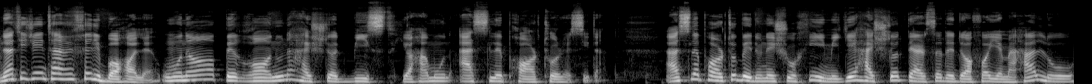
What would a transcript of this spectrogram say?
نتیجه این تحقیق خیلی باحاله. اونا به قانون 80 20 یا همون اصل پارتو رسیدن. اصل پارتو بدون شوخی میگه 80 درصد دافای محل و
